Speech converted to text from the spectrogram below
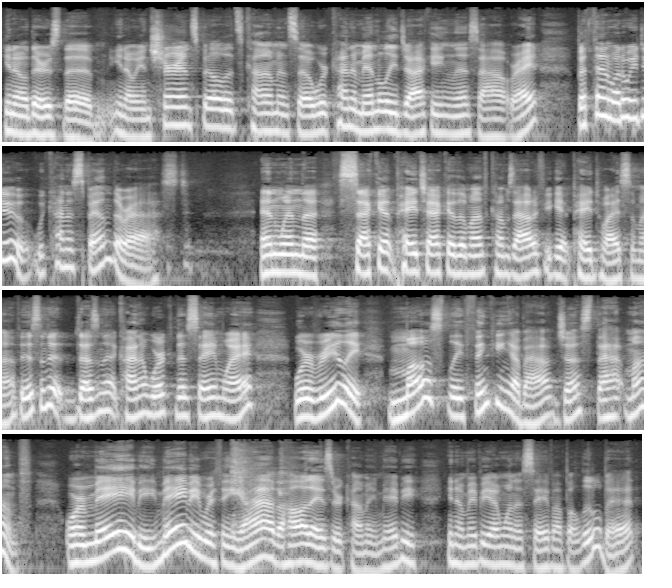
you know, there's the, you know, insurance bill that's come. And so, we're kind of mentally jockeying this out, right? But then what do we do? We kind of spend the rest. And when the second paycheck of the month comes out, if you get paid twice a month, isn't it doesn't it kind of work the same way? We're really mostly thinking about just that month. Or maybe, maybe we're thinking, ah, the holidays are coming. Maybe, you know, maybe I want to save up a little bit.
